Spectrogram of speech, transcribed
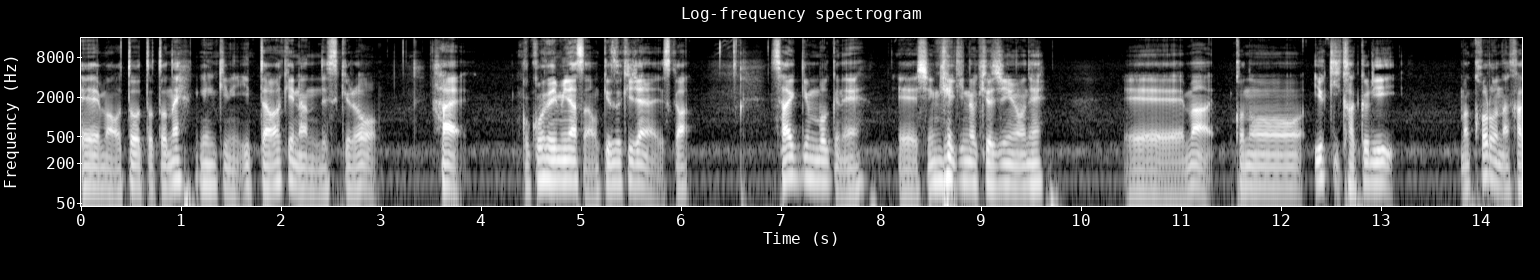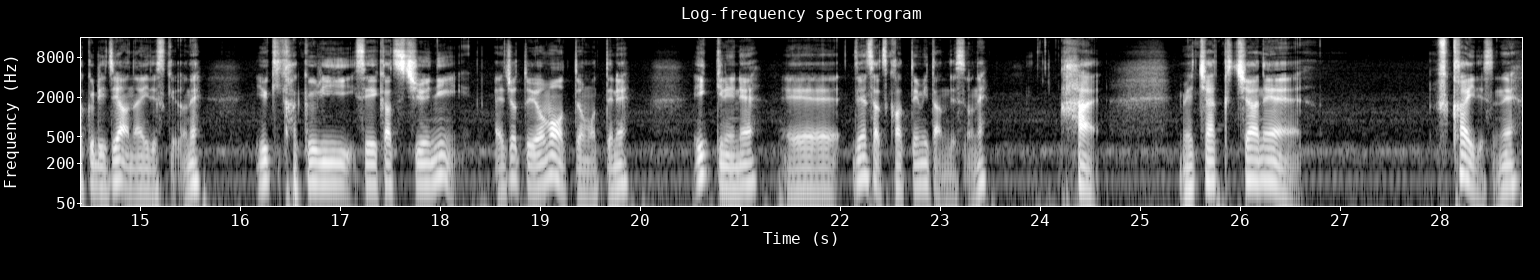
えー、ま弟とね、元気に行ったわけなんですけど、はい、ここで皆さんお気づきじゃないですか。最近僕ね、えー、進撃の巨人をね、えー、まあこの雪隔離、まあ、コロナ隔離ではないですけどね雪隔離生活中に、えちょっと読もうって思ってね。一気にね、えー、前冊買ってみたんですよね。はい。めちゃくちゃね深いですね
